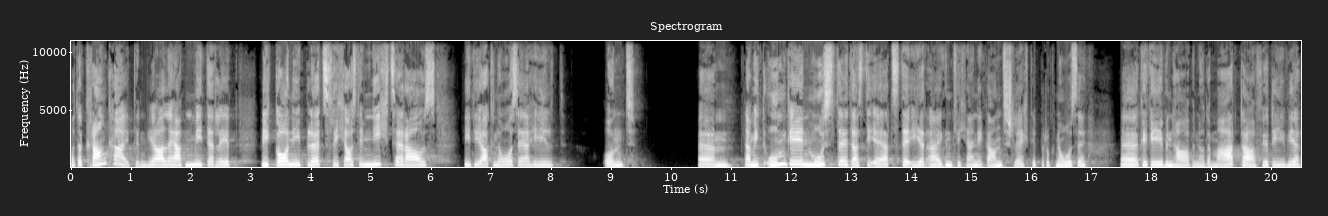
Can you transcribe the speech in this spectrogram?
Oder Krankheiten. Wir alle haben miterlebt, wie Conny plötzlich aus dem Nichts heraus die Diagnose erhielt und ähm, damit umgehen musste, dass die Ärzte ihr eigentlich eine ganz schlechte Prognose äh, gegeben haben. Oder Martha, für die wir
